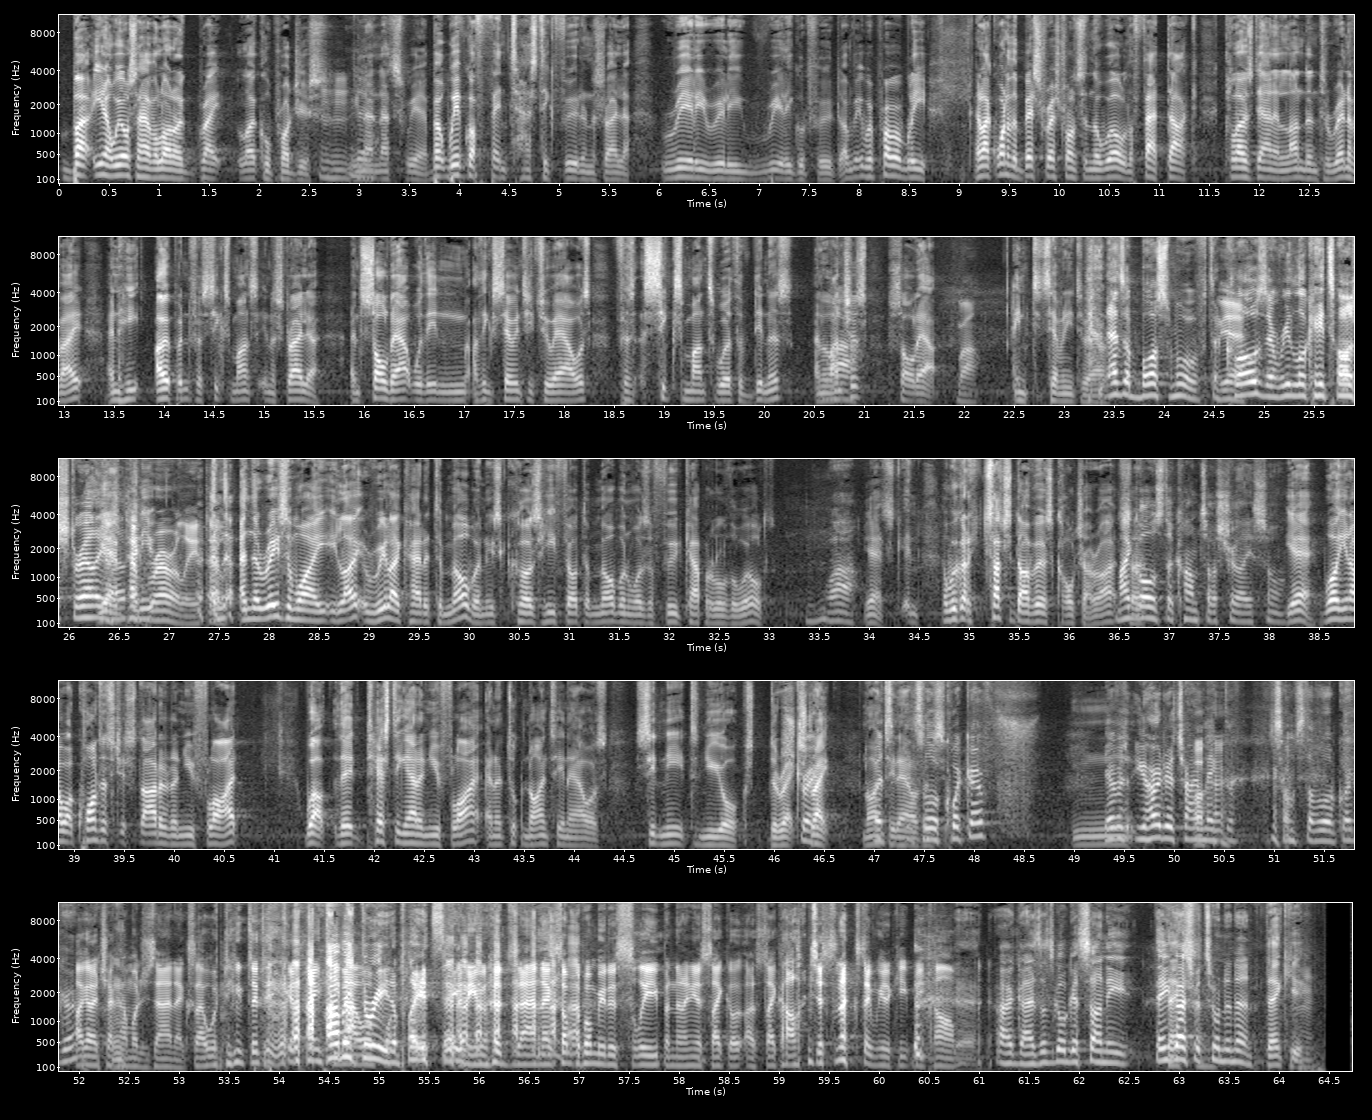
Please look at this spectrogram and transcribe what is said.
but you know, we also have a lot of great local produce. You know, Mm-hmm. Yeah. and that's yeah. But we've got fantastic food in Australia. Really, really, really good food. I mean, we're probably and like one of the best restaurants in the world, the Fat Duck, closed down in London to renovate, and he opened for six months in Australia and sold out within I think seventy-two hours for six months worth of dinners and Wow. lunches. Sold out Wow. in seventy-two hours. That's a boss move to Yeah. close and relocate to Australia. Yeah, And he- Temporarily. too. And the, and the reason why he lo- relocated to Melbourne is because he felt that Melbourne was a food capital of the world. Mm-hmm. Wow. Yes, and, and we've got a, such a diverse culture, right? My So- goal is to come to Australia soon. Yeah. Well, you know what? Qantas just started a new flight. Well, they're testing out a new flight, and it took 19 hours, Sydney to New York, direct, straight. But it's, 19 hours. It's a little and s- quicker. You, ever, mm. you heard they're trying to make oh. the, some stuff a little quicker? I gotta check how much Xanax I would need to take. a 19 Probably three flight. to play it safe. I need Xanax, something to put me to sleep, and then I need a psycho a psychologist next time we need to keep me calm. All right, guys, let's go get sunny. to eat. Thank you guys for tuning in. Thank you. Mm-hmm.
